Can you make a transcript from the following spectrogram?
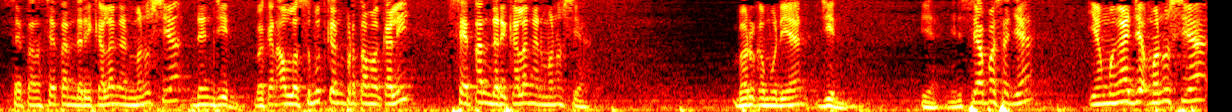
Setan-setan dari kalangan manusia dan jin. Bahkan Allah sebutkan pertama kali setan dari kalangan manusia baru kemudian jin. Ya, jadi siapa saja yang mengajak manusia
